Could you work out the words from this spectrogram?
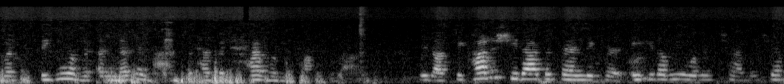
But speaking of another match that has been heavily talked we got Hikaru Shida defending her AEW Women's Championship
